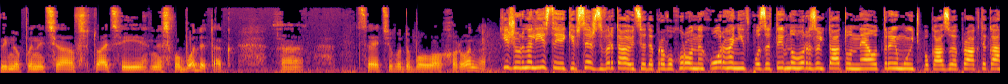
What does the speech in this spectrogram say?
він опиниться в ситуації несвободи, так. Це цілодобова охорона. Ті журналісти, які все ж звертаються до правоохоронних органів, позитивного результату не отримують, показує практика.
